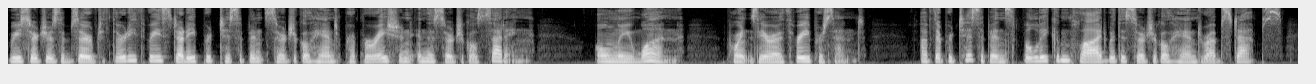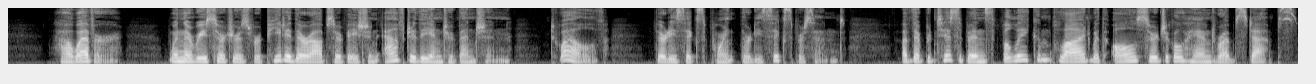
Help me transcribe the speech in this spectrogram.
researchers observed 33 study participant surgical hand preparation in the surgical setting. Only one, 0.03%, of the participants fully complied with the surgical hand rub steps. However, when the researchers repeated their observation after the intervention, 12, 36.36%, of the participants fully complied with all surgical hand rub steps.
